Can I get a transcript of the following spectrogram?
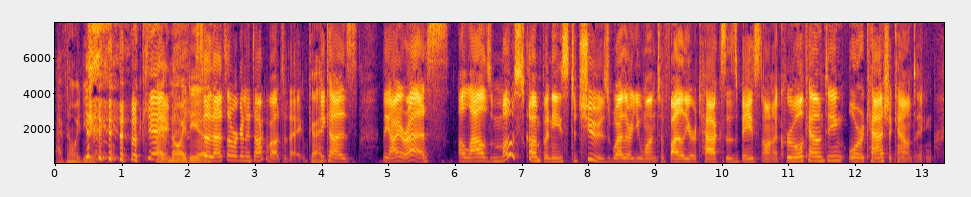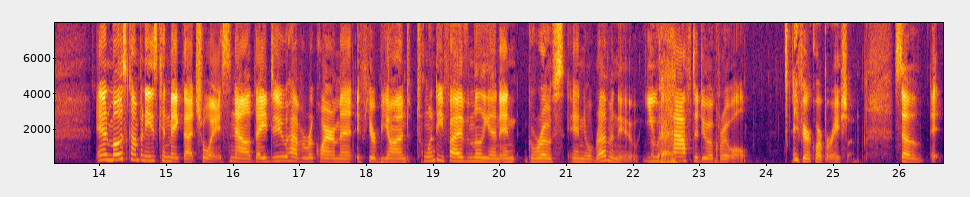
I have no idea. okay. I have no idea. So that's what we're going to talk about today. Okay. Because the IRS allows most companies to choose whether you want to file your taxes based on accrual accounting or cash accounting. And most companies can make that choice. Now, they do have a requirement if you're beyond 25 million in gross annual revenue, you Okay. have to do accrual if you're a corporation. So, it,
